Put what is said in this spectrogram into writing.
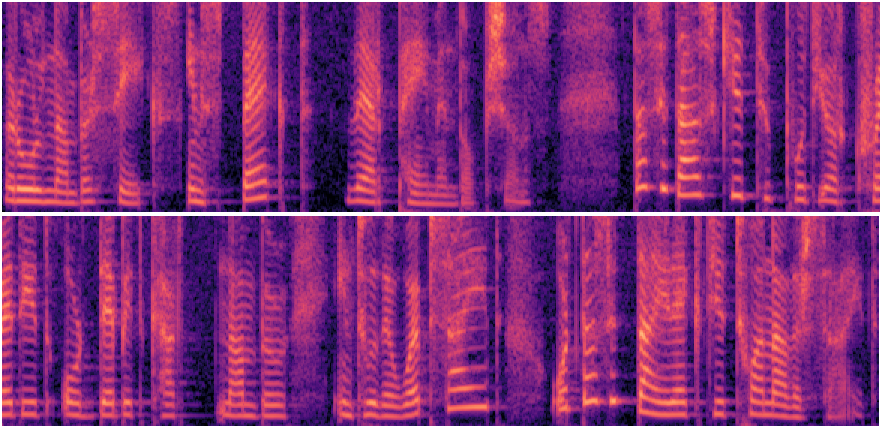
Rule number six inspect their payment options. Does it ask you to put your credit or debit card number into the website or does it direct you to another site?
